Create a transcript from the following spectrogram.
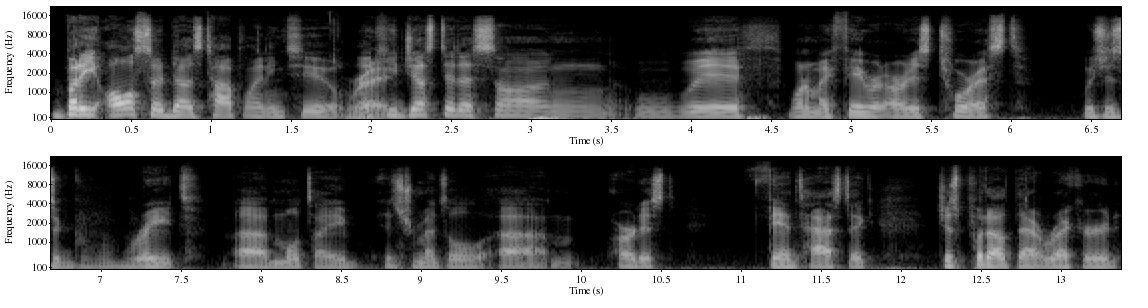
but he also does top lining too. Like he just did a song with one of my favorite artists, Tourist, which is a great uh, multi instrumental um, artist. Fantastic. Just put out that record.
